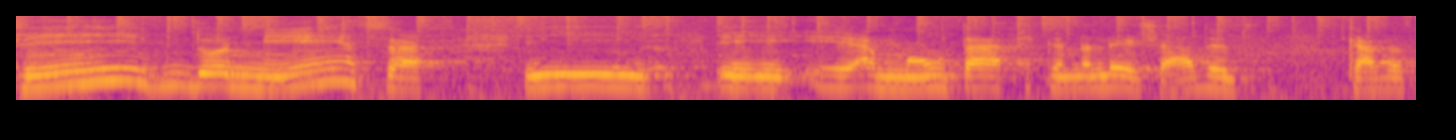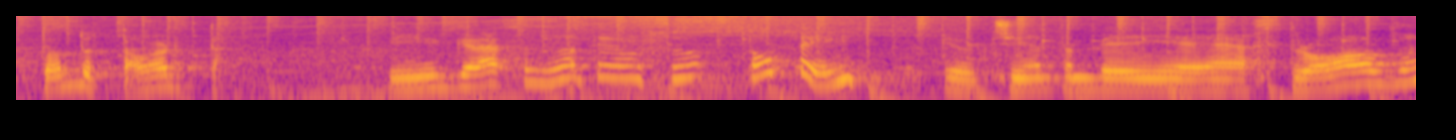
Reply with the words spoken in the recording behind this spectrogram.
Sim, dormência e, e- e a mão tá ficando aleijada, ficava toda torta. E graças a Deus eu estou bem. Eu tinha também é, astrova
